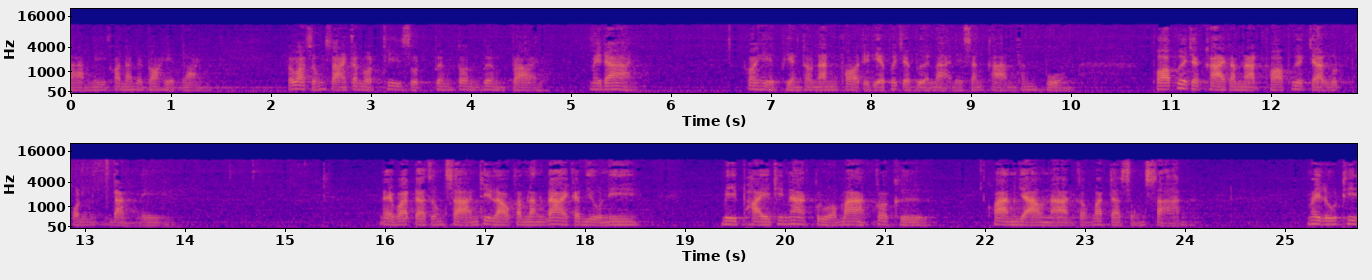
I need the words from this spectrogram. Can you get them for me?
นานนี้ข้อนั้นเป็นเพราะเหตุไรเพราะว่าสงสารกำหนดที่สุดเบื้องต้นเบื้องปลายไม่ได้ ก็เหตุเพียงเท่านั้นพอทีเดียวเพื่อจะเบื่อหน่ายในสังขารทั้งปวง พอเพื่อจะคลายกำหนัดพอเพื่อจะหลุดพ้นดังนี้ ในวัฏสงสารที่เรากำลังได้กันอยู่นี้ มีภัยที่น่ากลัวมากก็คือ ความยาวนานของวัฏสงสาร ไม่รู้ที่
